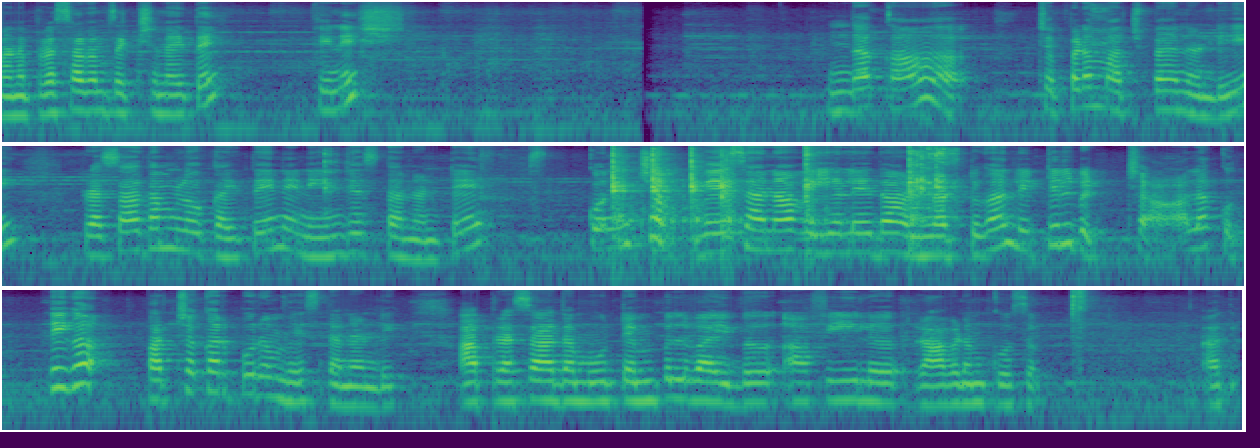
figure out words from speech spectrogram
మన ప్రసాదం సెక్షన్ అయితే ఫినిష్. ఇందాక చెప్పడం మర్చిపోయానండి ప్రసాదంలోకి అయితే నేను ఏం చేస్తానంటే కొంచెం వేసానా వేయలేదా అన్నట్టుగా లిటిల్ బిట్ చాలా కొద్దిగా పచ్చకర్పూరం వేస్తానండి. ఆ ప్రసాదము టెంపుల్ వైబ్ ఆ ఫీల్ రావడం కోసం. అది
